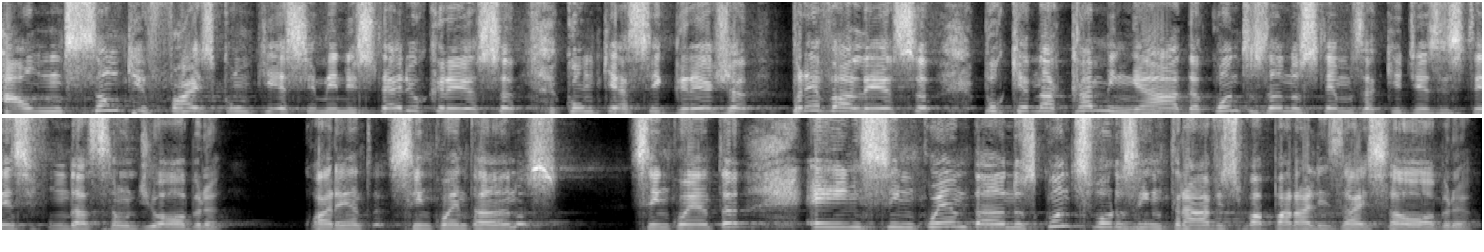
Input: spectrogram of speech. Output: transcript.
A unção que faz com que esse ministério cresça, com que essa igreja prevaleça, porque na caminhada, quantos anos temos aqui de existência e fundação de obra? 40, 50 anos? 50? Em 50 anos, quantos foram os entraves para paralisar essa obra?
